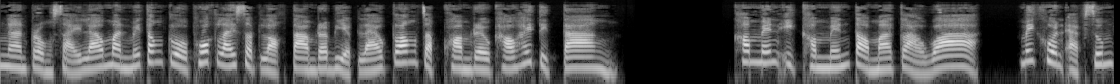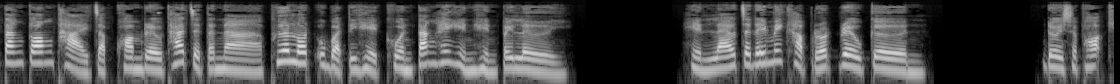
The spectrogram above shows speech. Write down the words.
ำงานโปร่งใสแล้วมันไม่ต้องกลัวพวกไลฟ์สดหลอกตามระเบียบแล้วกล้องจับความเร็วเขาให้ติดตั้ง คอมเมนต์อีกคอมเมนต์ต่อมากล่าวว่า ไม่ควรแอบซุ่มตั้งกล้องถ่ายจับความเร็วถ้าเจตนา เพื่อลดอุบัติเหตุควรตั้งให้เห็นเห็นไปเลย เห็นแล้วจะได้ไม่ขับรถเร็วเกิน โดยเฉพาะเข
